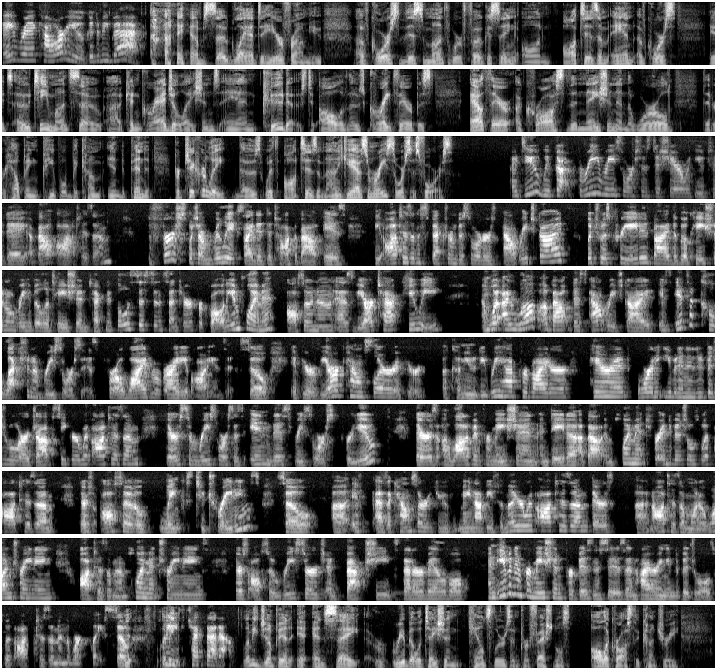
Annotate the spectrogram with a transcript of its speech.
Hey, Rick, how are you? Good to be back. I am so glad to hear from you. Of course, this month we're focusing on autism, and of course, it's OT month. So, uh, congratulations and kudos to all of those great therapists out there across the nation and the world that are helping people become independent, particularly those with autism. And I think you have some resources for us. I do. We've got three resources to share with you today about autism. The first, which I'm really excited to talk about, is the Autism Spectrum Disorders Outreach Guide, which was created by the Vocational Rehabilitation Technical Assistance Center for Quality Employment, also known as VRTAC QE. And what I love about this outreach guide is it's a collection of resources for a wide variety of audiences. So if you're a VR counselor, if you're a community rehab provider, parent, or an, even an individual or a job seeker with autism, there's some resources in this resource for you. There's a lot of information and data about employment for individuals with autism. There's also links to trainings. So uh, if as a counselor you may not be familiar with autism, there's an Autism 101 training, autism and employment trainings. There's also research and fact sheets that are available, and even information for businesses and hiring individuals with autism in the workplace. So Yeah, let me- please check that out. Let me jump in and say rehabilitation counselors and professionals all across the country,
